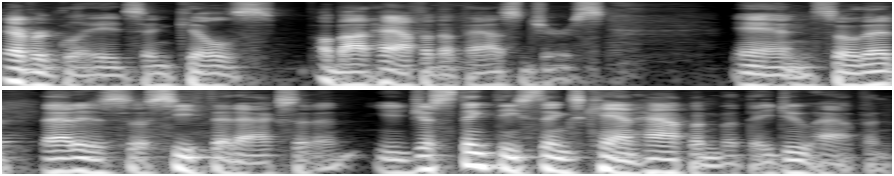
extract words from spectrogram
Everglades, and kills about half of the passengers. And so that that is a CFIT accident. You just think these things can't happen, but they do happen.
